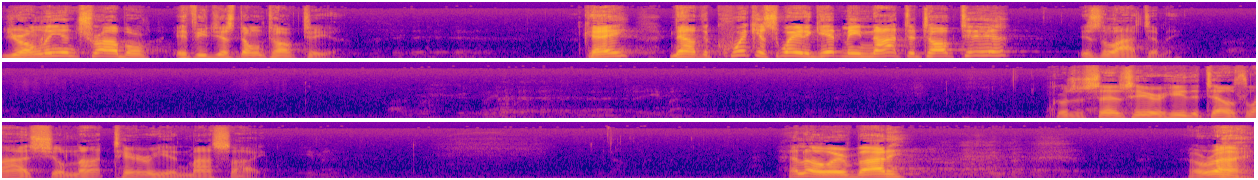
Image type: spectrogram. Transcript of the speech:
You're only in trouble if he just don't talk to you. Okay? Now, the quickest way to get me not to talk to you is to lie to me. Because it says here, He that telleth lies shall not tarry in my sight. Hello, everybody. All right.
